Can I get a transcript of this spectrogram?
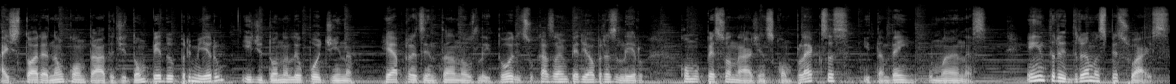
a história não contada de Dom Pedro I e de Dona Leopoldina, reapresentando aos leitores o casal imperial brasileiro como personagens complexas e também humanas. Entre dramas pessoais,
